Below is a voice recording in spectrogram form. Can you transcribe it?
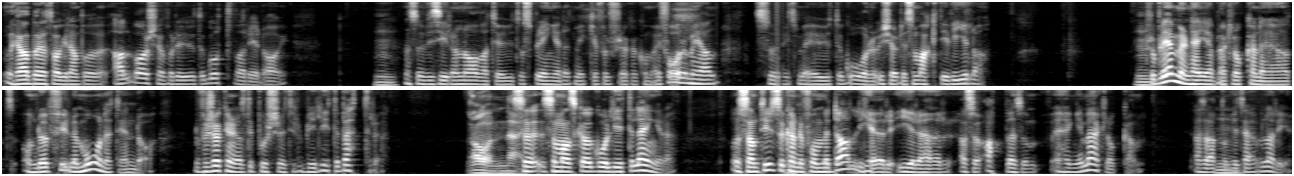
Och jag har börjat ta den på allvar så jag har varit ute och gått varje dag. Mm. Alltså vid sidan av att jag är ute och springer rätt mycket för att försöka komma i form igen. Så liksom är jag ute och går och kör det som aktiv vila. Mm. Problemet med den här jävla klockan är att om du uppfyller målet en dag, då försöker den alltid pusha dig till att bli lite bättre. Åh nej. Så, så man ska gå lite längre. Och samtidigt så kan Mm. du få medaljer i det här, alltså appen som hänger med klockan. Alltså appen Mm. vi tävlar i.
